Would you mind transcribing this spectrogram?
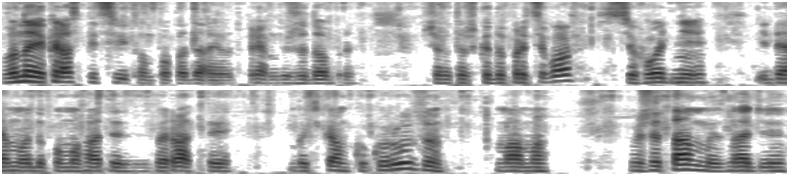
воно якраз під світлом попадає. От прям дуже добре. Вчора трошки допрацював. Сьогодні йдемо допомагати збирати батькам кукурудзу. Мама вже там, ми з Надією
